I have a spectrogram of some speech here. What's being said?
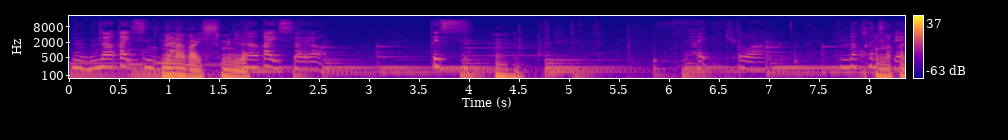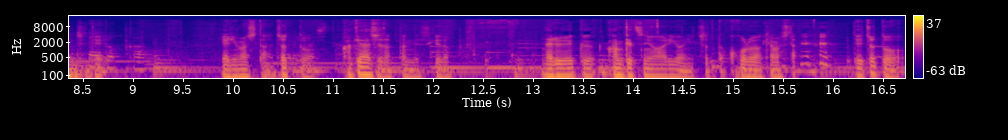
누, 누나가 있습니다. 누나가 있습니다 누나가 있어요. です。 음. はい、今日はこんなこんな感じで感じで第六課をやりましたちょっとやりました駆け足だったんですけど なるべく簡潔に終わるようにちょっと心がけましたでちょっと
